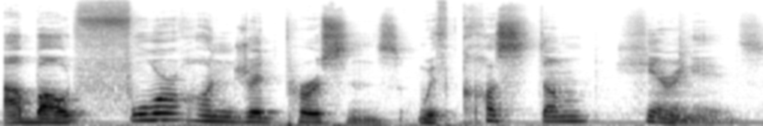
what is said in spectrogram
about 400 persons with custom hearing aids.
